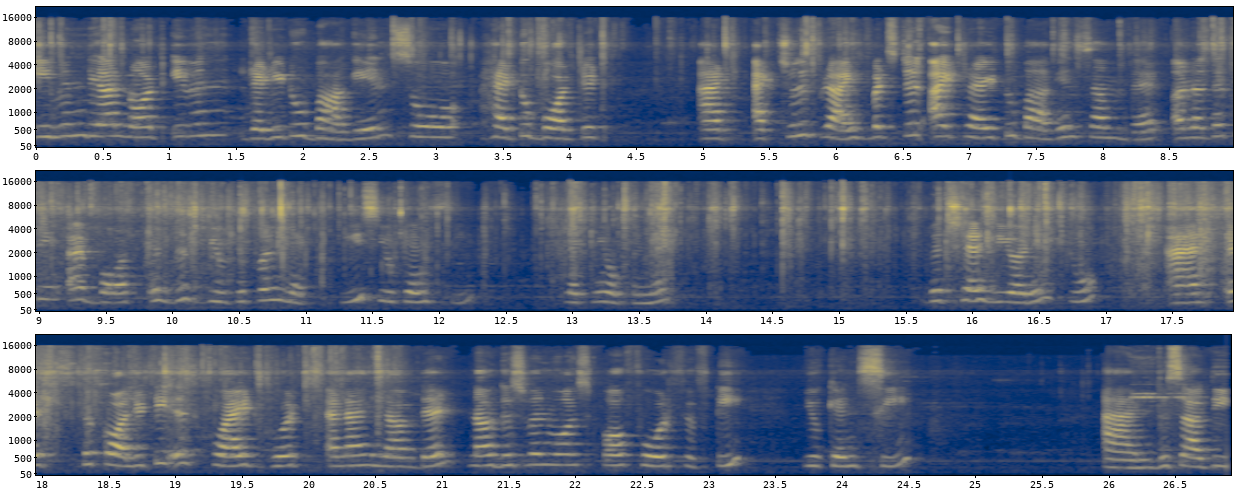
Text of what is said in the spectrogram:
even they are not even ready to bargain. So had to bought it at actual price, but still I tried to bargain somewhere. Another thing I bought is this beautiful neck piece. You can see. Let me open it. Which has earrings too and it's the quality is quite good and I loved it. Now this one was for 450 you can see and these are the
